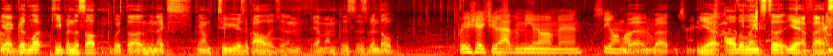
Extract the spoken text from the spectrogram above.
yeah, good luck keeping this up with uh, the next you know two years of college, and yeah, man, this has been dope. Appreciate you having me on, man. See you on locker room. But, yeah, all the links to yeah, facts.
